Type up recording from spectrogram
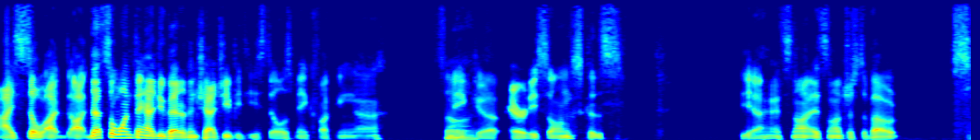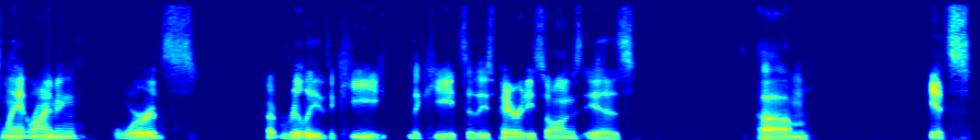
I still, I, I, that's the one thing I do better than Chat GPT. Still is make fucking uh, make uh, parody songs because yeah, it's not it's not just about slant rhyming words but really the key the key to these parody songs is um it's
